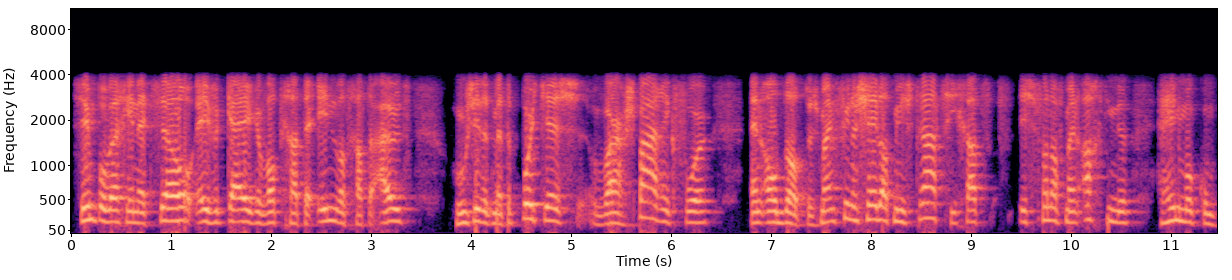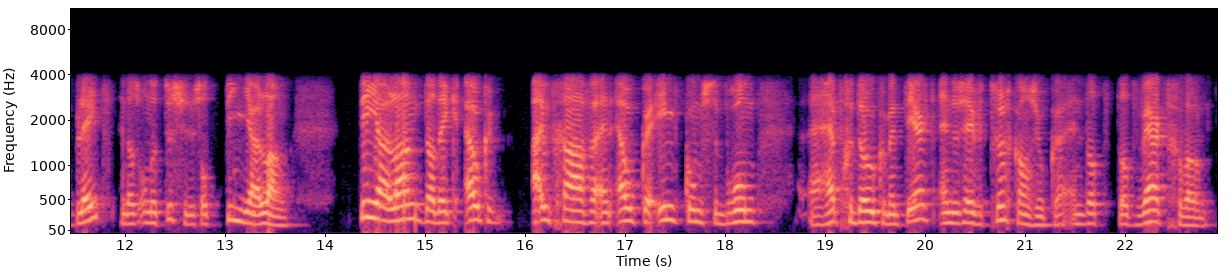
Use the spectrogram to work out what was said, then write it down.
Simpelweg in Excel even kijken wat gaat erin, wat gaat eruit, hoe zit het met de potjes, waar spaar ik voor en al dat. Dus mijn financiële administratie gaat, is vanaf mijn 18e helemaal compleet en dat is ondertussen dus al 10 jaar lang. 10 jaar lang dat ik elke uitgave en elke inkomstenbron eh, heb gedocumenteerd en dus even terug kan zoeken en dat, dat werkt gewoon.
